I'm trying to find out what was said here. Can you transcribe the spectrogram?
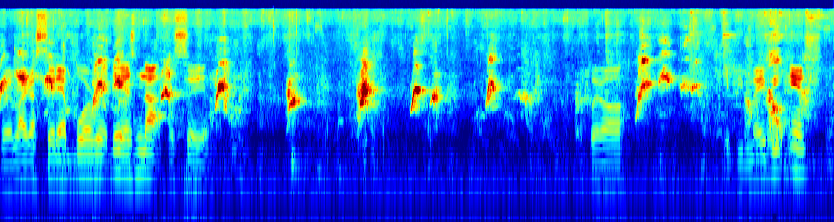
But like I said, that boy right there is not for sale. But uh, if you may be interested,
